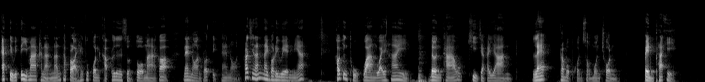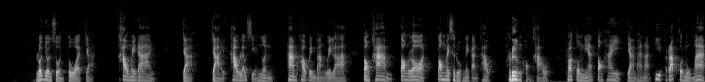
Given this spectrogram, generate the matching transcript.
แอคทิวิตี้มากขนาดนั้น ถ้าปล่อยให้ทุกคนขับรถยนต์ส่วนตัวมาก็แน่นอนรถติดแน่นอน เพราะฉะนั้นในบริเวณนี้เขาจึงถูกวางไว้ให้เดินเท้าขี่จักรยาน และระบบขนส่งมวลชน เป็นพระเอก รถยนต์ส่วนตัวจะเข้าไม่ได้ จะจ่ายเข้าแล้วเสียเงิน ห้ามเข้าเป็นบางเวลา ต้องข้ามต้องลอด ต้องไม่สะดวกในการเข้าเรื่องของเขา เพราะตรงนี้ต้องให้ยานพาหนะที่รับคนหมู่มาก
